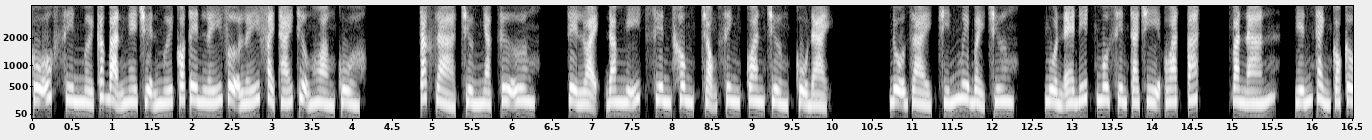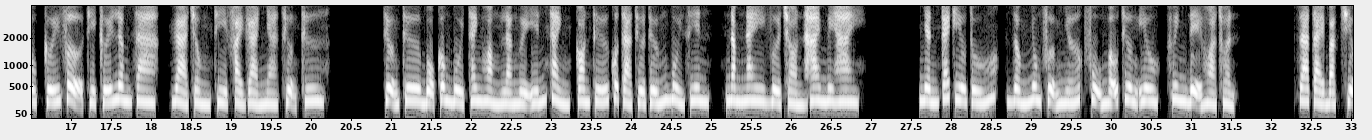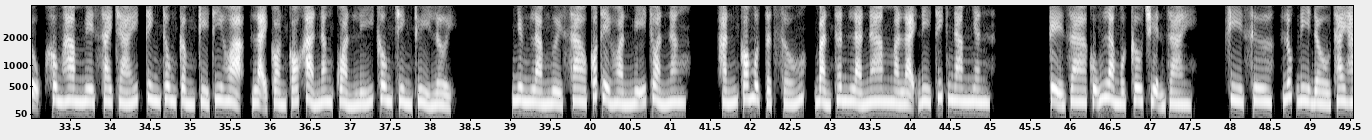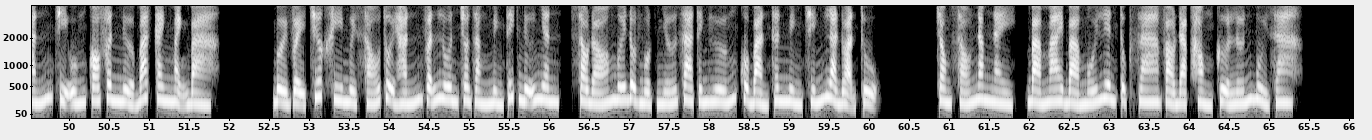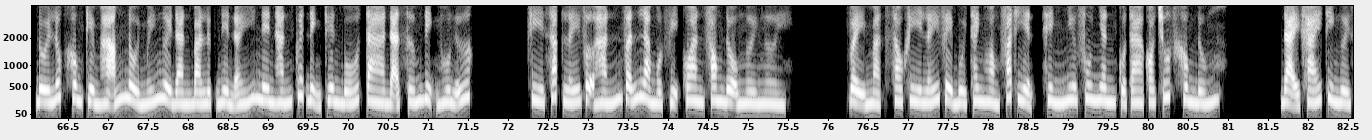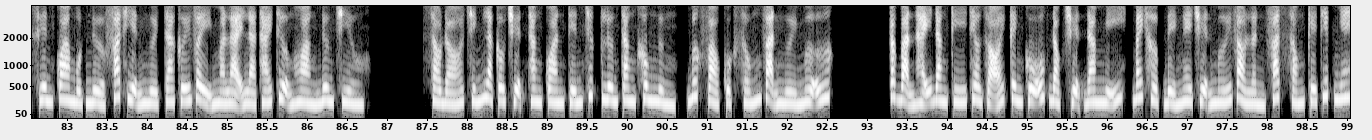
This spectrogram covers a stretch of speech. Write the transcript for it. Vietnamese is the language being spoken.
Cô Úc xin mời các bạn nghe chuyện mới có tên lấy vợ lấy phải thái thượng hoàng của. Tác giả trường nhạc tư ương. Thể loại đam mỹ, xuyên không, trọng sinh, quan trường, cổ đại. Độ dài 97 chương. Nguồn edit Mosintachi Wattpad. Văn án, Yến Thành có câu cưới vợ thì cưới lâm gia, gả chồng thì phải gả nhà thượng thư. Thượng thư bộ công Bùi Thanh Hoàng là người Yến Thành, con thứ của tả thừa tướng Bùi Diên, năm nay vừa tròn 22. Nhân cách yêu tú, rồng nhung phượng nhớ, phụ mẫu thương yêu, huynh đệ hòa thuận. Gia tài bạc triệu, không ham mê sai trái, tinh thông cầm kỳ thi họa, lại còn có khả năng quản lý công trình thủy lợi. Nhưng làm người sao có thể hoàn mỹ toàn năng. Hắn có một tật xấu, bản thân là nam mà lại đi thích nam nhân. Kể ra cũng là một câu chuyện dài. Khi xưa, lúc đi đầu thai hắn chỉ uống có phân nửa bát canh mạnh bà. Bởi vậy trước khi 16 tuổi hắn vẫn luôn cho rằng mình thích nữ nhân, sau đó mới đột ngột nhớ ra tính hướng của bản thân mình chính là đoạn tụ. Trong 6 năm này, bà Mai bà mối liên tục ra vào đạp hỏng cửa lớn bùi ra. Đôi lúc không kiềm hãm nổi mấy người đàn bà lực điển ấy nên hắn quyết định tuyên bố ta đã sớm định hôn ước. Khi sắp lấy vợ hắn vẫn là một vị quan phong độ người người. Vậy mà sau khi lấy về bùi thanh hoàng phát hiện hình như phu nhân của ta có chút không đúng. Đại khái thì người xuyên qua một nửa phát hiện người ta cưới vậy mà lại là Thái Thượng Hoàng đương triều. Sau đó chính là câu chuyện thăng quan tiến chức lương tăng không ngừng, bước vào cuộc sống vạn người mơ ước. Các bạn hãy đăng ký theo dõi kênh Cô Úc Đọc truyện Đam Mỹ, bách hợp để nghe chuyện mới vào lần phát sóng kế tiếp nhé.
